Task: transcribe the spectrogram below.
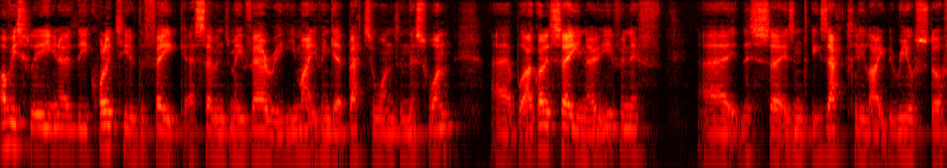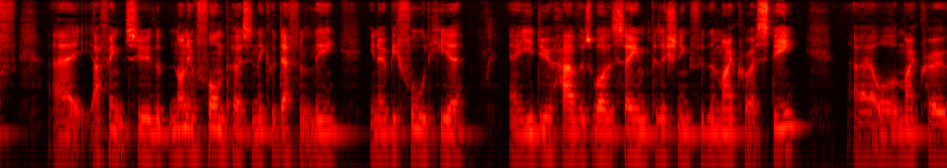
obviously, you know, the quality of the fake S7s may vary. You might even get better ones than this one. Uh, but I've got to say, you know, even if uh, this uh, isn't exactly like the real stuff, uh, I think to the non-informed person, they could definitely, you know, be fooled here. Uh, you do have as well the same positioning for the micro SD uh, or micro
